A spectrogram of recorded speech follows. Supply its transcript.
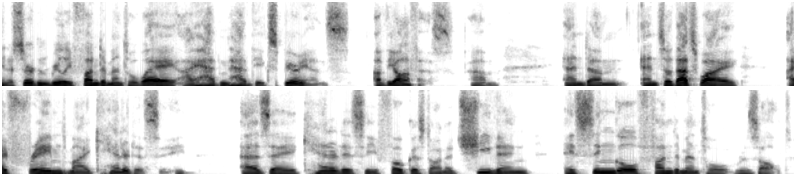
in a certain really fundamental way, I hadn't had the experience of the office. Um, and um, and so that's why I framed my candidacy as a candidacy focused on achieving a single fundamental result.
